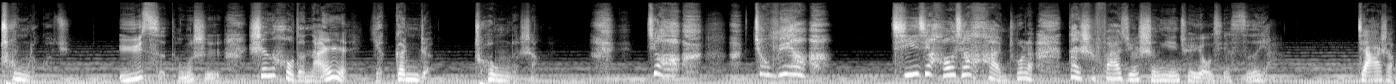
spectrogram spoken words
冲了过去。与此同时，身后的男人也跟着。冲了上来，救救命！琪琪好想喊出来，但是发觉声音却有些嘶哑，加上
